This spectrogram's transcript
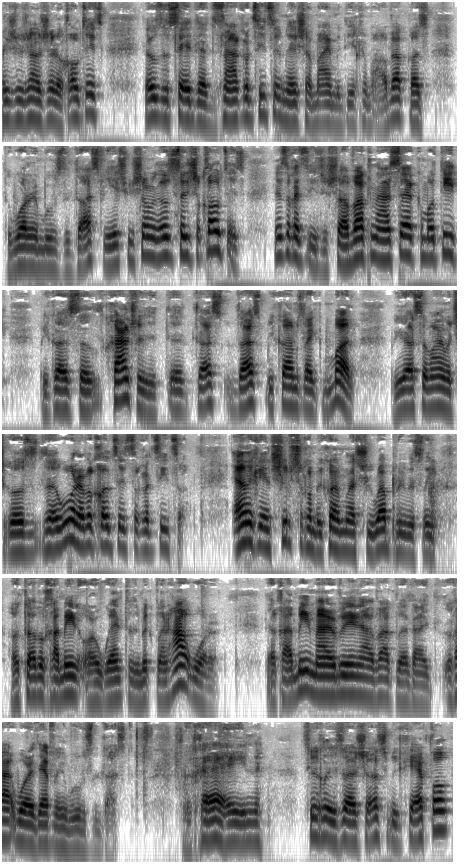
those that say that it's not chatzitza, because the water removes the dust. Those say shachotes. Here's a chatzitza. Shavak naaseh kamotit, because the contrary, the dust, dust becomes like mud. Which goes to the water, but chatzitza chatzitza. And again, shivshachim become unless you rubbed previously or or went to the mikvah in hot water. The chamin ma'arvin avak hot water definitely removes the dust. V'chein, tzich also be careful.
